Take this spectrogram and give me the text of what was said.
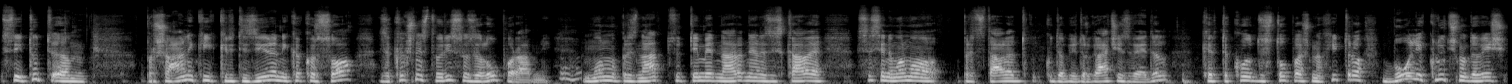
se tudi um, vprašalniki, kritizirani, kakor so, za kakšne stvari so zelo uporabni. Uh -huh. Moramo priznati tudi te mednarodne raziskave, vse se ne moramo. Predstavljati, da bi drugače izvedel, ker tako dostopaš na hitro, bolje je ključno, da veš,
